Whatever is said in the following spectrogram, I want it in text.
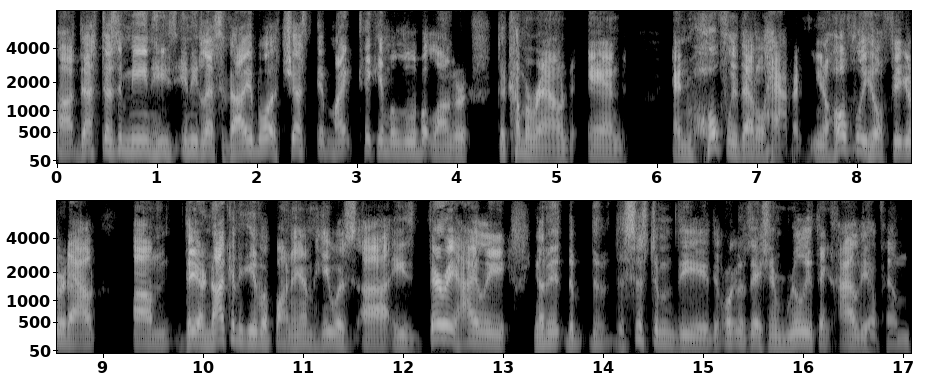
Uh, that doesn't mean he's any less valuable. It's just it might take him a little bit longer to come around and and hopefully that'll happen. You know, hopefully he'll figure it out. Um, they are not going to give up on him. He was uh he's very highly, you know, the the the, the system, the the organization really thinks highly of him.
